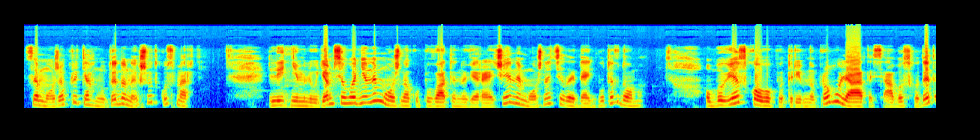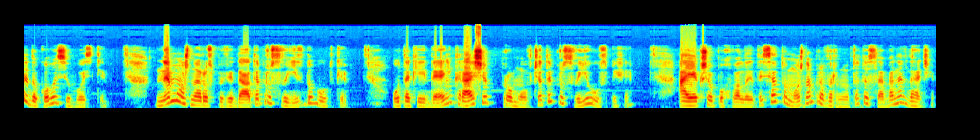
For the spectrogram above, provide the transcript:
Це може притягнути до них швидку смерть. Літнім людям сьогодні не можна купувати нові речі і не можна цілий день бути вдома. Обов'язково потрібно прогулятися або сходити до когось у гості. Не можна розповідати про свої здобутки. У такий день краще промовчати про свої успіхи. А якщо похвалитися, то можна привернути до себе невдачі.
